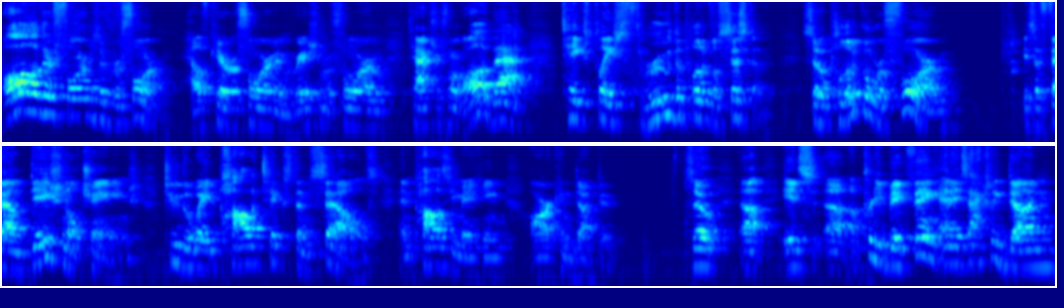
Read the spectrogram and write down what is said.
All other forms of reform, healthcare reform, immigration reform, tax reform, all of that takes place through the political system. So political reform is a foundational change to the way politics themselves and policymaking are conducted. So uh, it's uh, a pretty big thing, and it's actually done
